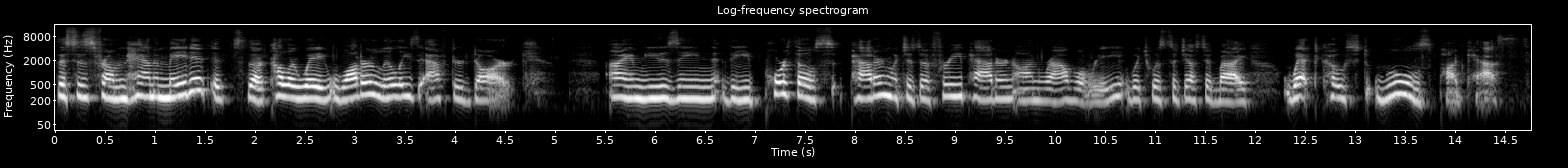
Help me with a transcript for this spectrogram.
This is from Hana Made It. It's the colorway Water Lilies After Dark. I am using the Porthos pattern, which is a free pattern on Ravelry, which was suggested by Wet Coast Wools podcast.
